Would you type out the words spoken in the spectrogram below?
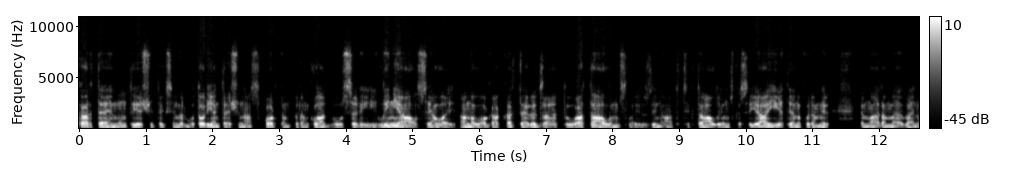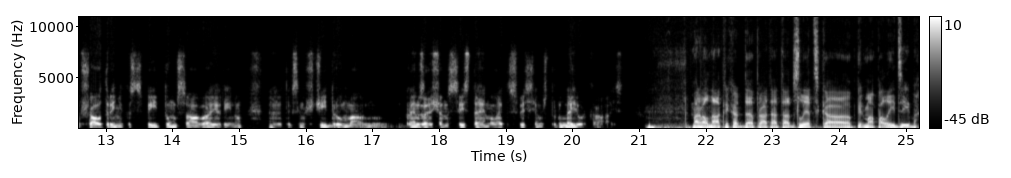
kartēm un tieši teiksim, orientēšanās sportam, kuram klāt būs arī lineāls, ja, lai analogā kartē redzētu attālumus, lai zinātu, cik tālu jums kas ir jāiet, ja, nu, kuram ir piemēram vai nu šautriņa, kas spīd tumsā, vai arī nu, teiksim, šķidruma nu, bremzēšanas sistēma, lai tas viss jums tur neļurkājas. Man vēl nāk, Rikard, prātā tādas lietas kā pirmā palīdzība.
